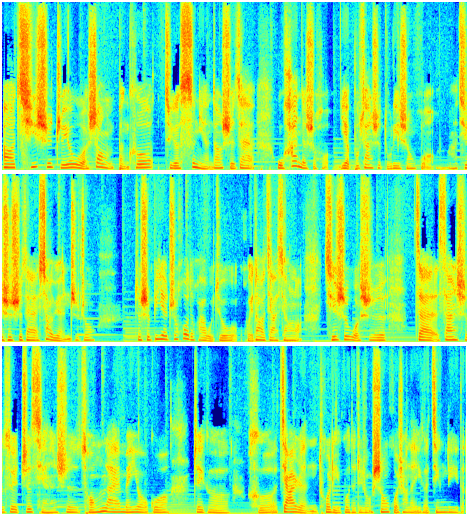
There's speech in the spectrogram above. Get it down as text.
啊，其实只有我上本科这个四年，当时在武汉的时候，也不算是独立生活啊，其实是在校园之中。就是毕业之后的话，我就回到家乡了。其实我是在三十岁之前是从来没有过这个和家人脱离过的这种生活上的一个经历的。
